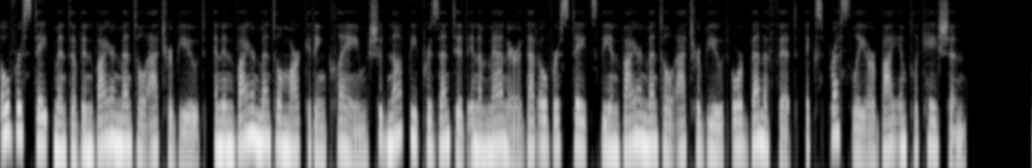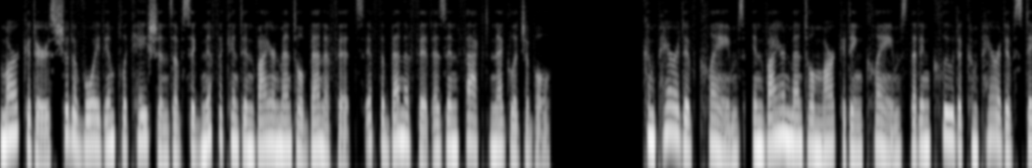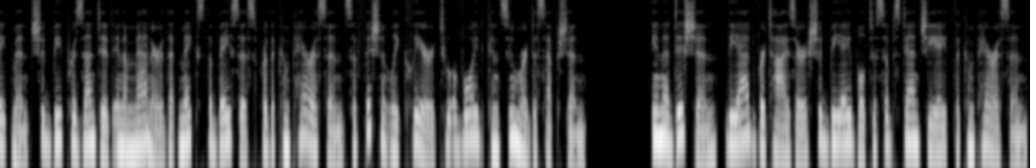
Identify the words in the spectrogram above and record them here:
Overstatement of environmental attribute – An environmental marketing claim should not be presented in a manner that overstates the environmental attribute or benefit, expressly or by implication. Marketers should avoid implications of significant environmental benefits if the benefit is in fact negligible. Comparative claims – Environmental marketing claims that include a comparative statement should be presented in a manner that makes the basis for the comparison sufficiently clear to avoid consumer deception. In addition, the advertiser should be able to substantiate the comparison.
